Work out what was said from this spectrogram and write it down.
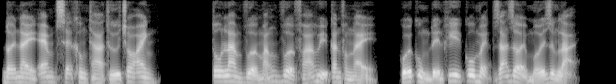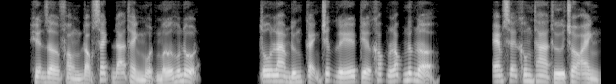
đời này em sẽ không tha thứ cho anh. Tô lam vừa mắng vừa phá hủy căn phòng này, cuối cùng đến khi cô mệt dã rời mới dừng lại. Hiện giờ phòng đọc sách đã thành một mớ hỗn độn. Tô lam đứng cạnh chiếc ghế kia khóc lóc nức nở. Em sẽ không tha thứ cho anh,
